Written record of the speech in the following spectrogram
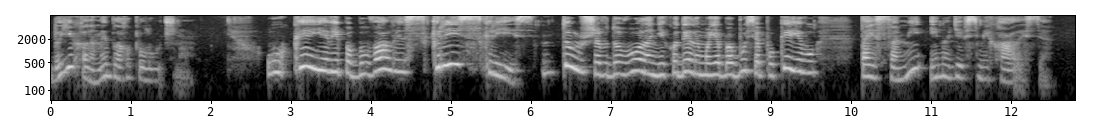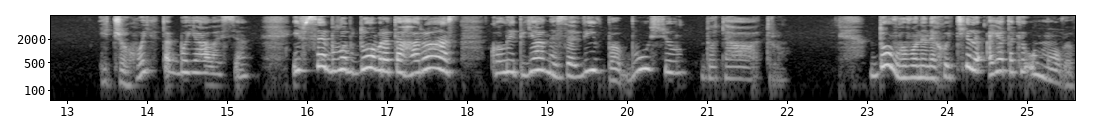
Доїхали ми благополучно. У Києві побували скрізь скрізь. Дуже вдоволені ходили моя бабуся по Києву та й самі іноді всміхалися. І чого я так боялася? І все було б добре та гаразд, коли б я не завів бабусю до театру. Довго вони не хотіли, а я таки умовив.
